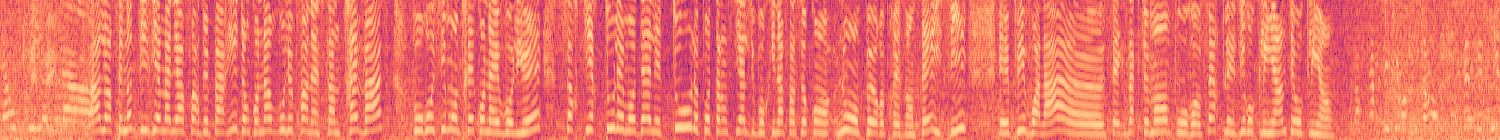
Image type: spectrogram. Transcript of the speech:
il y a aussi euh, de la... Alors, c'est notre dixième année à Foire de Paris, donc on a voulu prendre un stand très vaste pour aussi montrer qu'on a évolué, sortir tous les modèles et tout le potentiel du Burkina Faso qu'on nous on peut représenter ici. Et puis voilà, euh, c'est exactement pour euh, faire plaisir aux clientes et aux clients. Alors, faire plaisir aux clients, on, se fait plaisir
